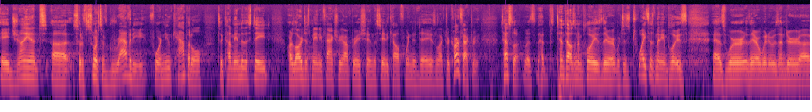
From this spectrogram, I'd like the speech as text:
a giant uh, sort of source of gravity for new capital to come into the state. Our largest manufacturing operation in the state of California today is an electric car factory. Tesla was, had 10,000 employees there, which is twice as many employees as were there when it was under uh,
